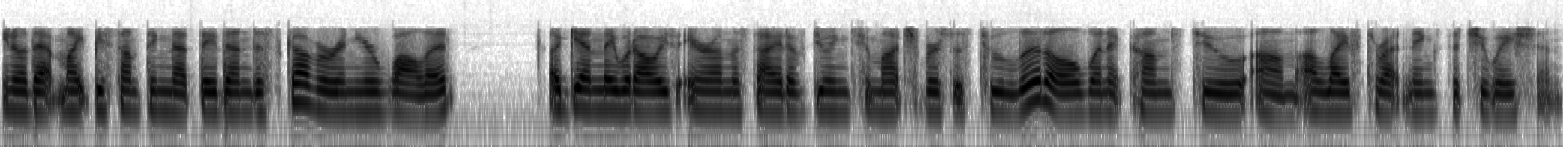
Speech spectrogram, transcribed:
you know, that might be something that they then discover in your wallet. Again, they would always err on the side of doing too much versus too little when it comes to um, a life threatening situation.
